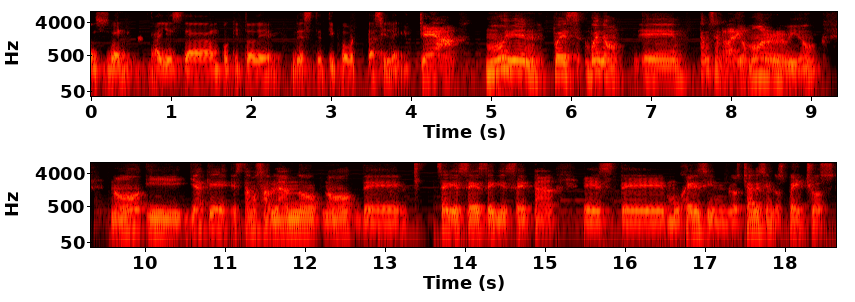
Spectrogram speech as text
Entonces, bueno, ahí está un poquito de, este tipo brasileño. Yeah. Muy bien, pues bueno, eh, estamos en Radio Mórbido, ¿no? Y ya que estamos hablando, ¿no? De serie C, serie Z, este, mujeres sin los chales en los pechos,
